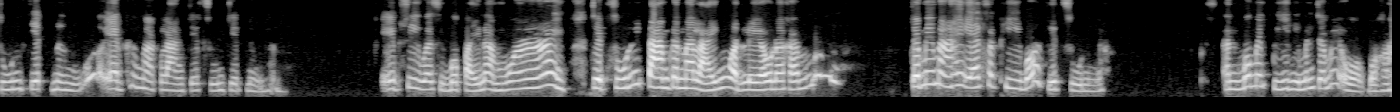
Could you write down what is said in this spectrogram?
ศูนย์เจ็ดหนึ่งแอดขึ้นมากลางเจ็ดศูนย์เจ็ดหนึ่งค่ะเอฟซีว่าสิบ่ไปนำว้ายเจ็ดศูนย์นี่ตามกันมาหลายงวดแล้วนะคะ จะไม่มาให้แอดสักทีบ่เจ็ดศูนย์เนี่ยอันบ่แม่นปีนี้มันจะไม่ออกบ่คะ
